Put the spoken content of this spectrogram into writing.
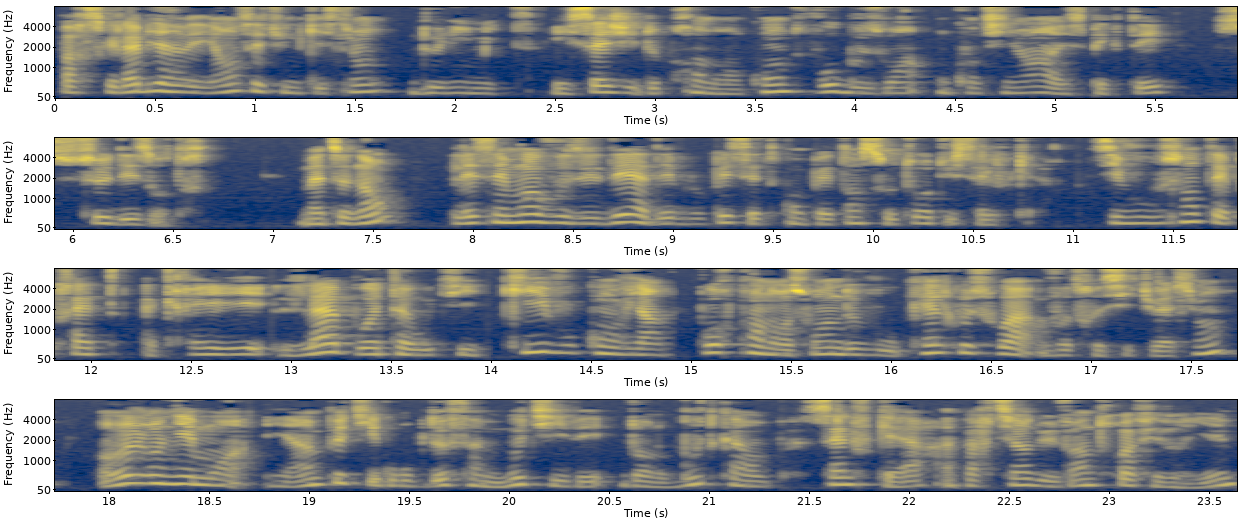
Parce que la bienveillance est une question de limite. il s'agit de prendre en compte vos besoins en continuant à respecter ceux des autres. Maintenant, laissez-moi vous aider à développer cette compétence autour du self-care. Si vous vous sentez prête à créer la boîte à outils qui vous convient pour prendre soin de vous, quelle que soit votre situation, Rejoignez-moi et un petit groupe de femmes motivées dans le bootcamp Self-Care à partir du 23 février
